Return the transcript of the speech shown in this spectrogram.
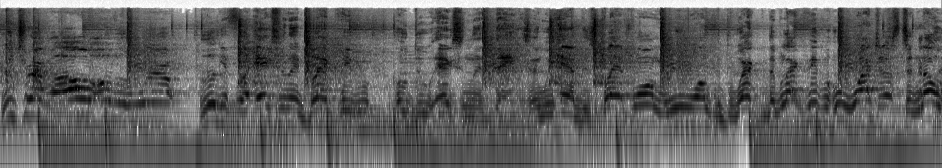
We travel all over the world looking for excellent black people who do excellent things. And we have this platform and we want the black, the black people who watch us to know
